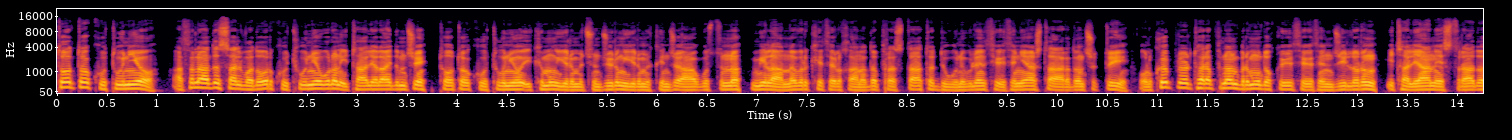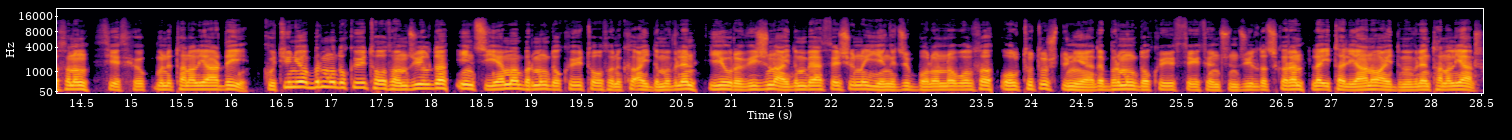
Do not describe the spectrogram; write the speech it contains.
Toto Kutunio, asyl ady Salwador Kutunio bolan italiýaly aýdymçy, Toto Kutunýo iki müň ýigrimi üçünji ýylyň ýigrimi ikinji awgustynda Milanda bir keselhanada prostata düwüni bilen segsen ýaşda aradan çykdy. Ol köpler tarapyndan bir müň dokuz ýüz segsenji ýyllaryň italýan estradasynyň sesi hökmünde tanalýardy. Kutunýo bir müň dokuz ýüz togsanjy ýylda Insiema bir müň dokuz ýüz togsan iki aýdymy bilen Eurovision aýdym bäsleşiginde ýeňiji bolanda bolsa, ol tutuş dünýäde bir müň dokuz ýüz segsen üçünji ýylda çykaran La Italiano aýdymy bilen tanalýar.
